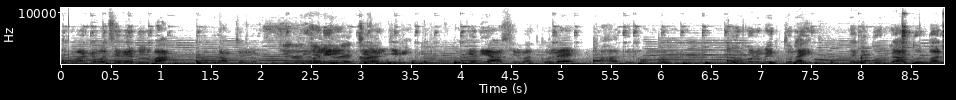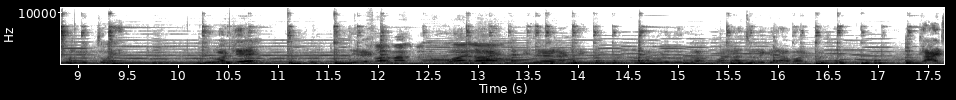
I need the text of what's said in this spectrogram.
দুর্বাকে বলছে রে দুর্বা প্রভু রামচন্দ্র চিরঞ্জীবী। তোকে দিয়ে আশীর্বাদ করলে হাতের মঙ্গল দুর্গর মৃত্যু নাই। দেখো দুর্গা দুর্বার কোনো মৃত্যু নাই। বন্যায় বিজয় রাখে। দুর্গা চলে গেলে আবার গাইড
